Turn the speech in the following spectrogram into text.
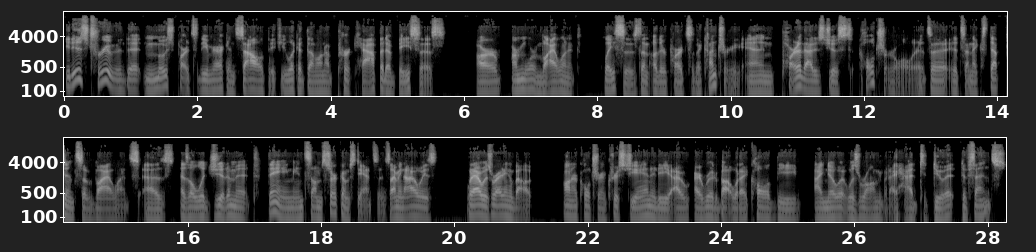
it is true that most parts of the American South, if you look at them on a per capita basis, are are more violent places than other parts of the country. And part of that is just cultural. It's a it's an acceptance of violence as as a legitimate thing in some circumstances. I mean, I always when I was writing about honor culture and Christianity, I, I wrote about what I called the I know it was wrong, but I had to do it defense,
